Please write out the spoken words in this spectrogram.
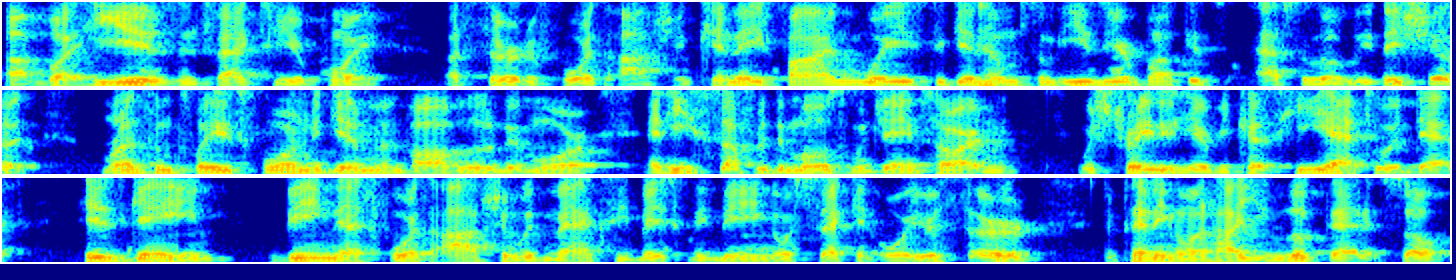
Uh, but he is, in fact, to your point, a third or fourth option. Can they find ways to get him some easier buckets? Absolutely, they should run some plays for him to get him involved a little bit more. And he suffered the most when James Harden was traded here because he had to adapt his game being that fourth option with Maxey basically being your second or your third, depending on how you looked at it. So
